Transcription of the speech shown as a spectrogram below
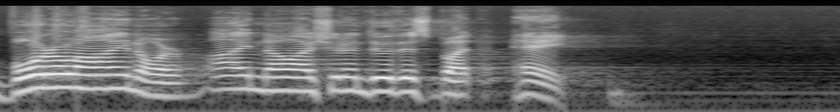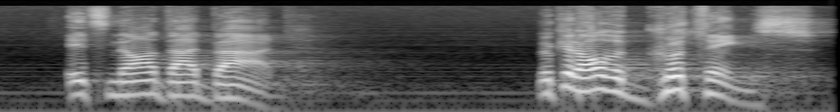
borderline, or I know I shouldn't do this, but hey, it's not that bad. Look at all the good things.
